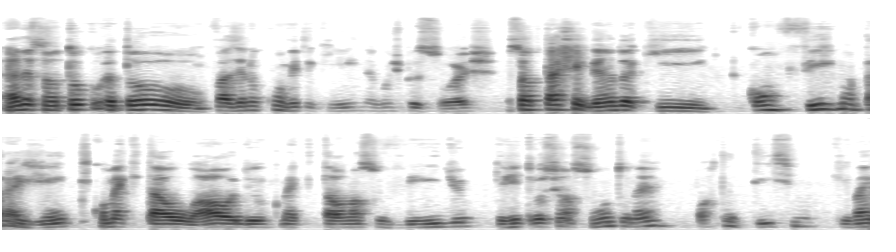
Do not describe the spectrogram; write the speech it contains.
Anderson, eu tô, eu tô fazendo um convite aqui de algumas pessoas. O pessoal que está chegando aqui, confirma para a gente como é que tá o áudio, como é que tá o nosso vídeo, que a gente trouxe um assunto, né? Importantíssimo, que vai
